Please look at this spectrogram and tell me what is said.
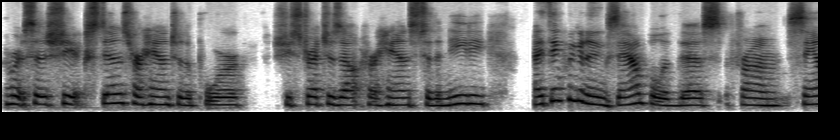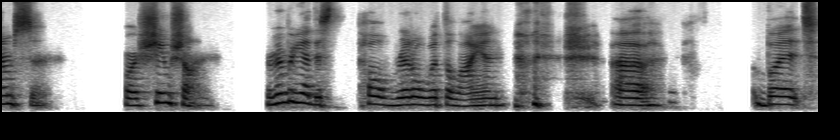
where it says, she extends her hand to the poor, she stretches out her hands to the needy. I think we get an example of this from Samson or Shimshon. Remember, he had this whole riddle with the lion. uh, but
